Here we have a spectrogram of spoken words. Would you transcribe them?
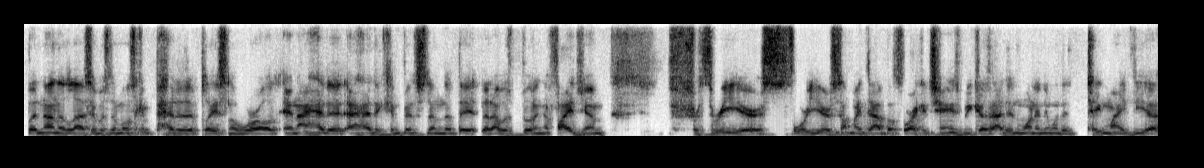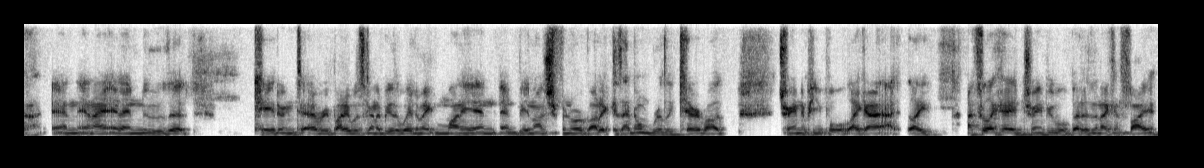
but nonetheless, it was the most competitive place in the world. And I had to I had to convince them that they that I was building a fight gym for three years, four years, something like that, before I could change because I didn't want anyone to take my idea, and and I and I knew that catering to everybody was going to be the way to make money and, and be an entrepreneur about it because I don't really care about training people. Like I like I feel like I can train people better than I can fight.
